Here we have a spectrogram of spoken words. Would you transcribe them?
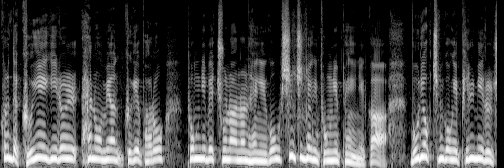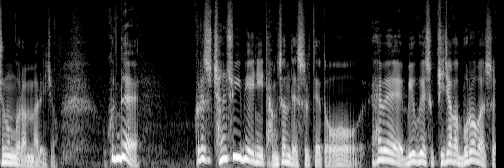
그런데 그 얘기를 해놓으면 그게 바로 독립에 준하는 행위고 실질적인 독립 행위니까 무력 침공의 빌미를 주는 거란 말이죠. 근데 그래서 천수이비엔이 당선됐을 때도 해외 미국에서 기자가 물어봤어요.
